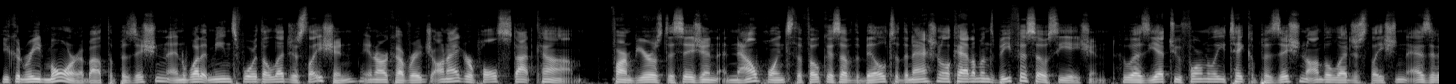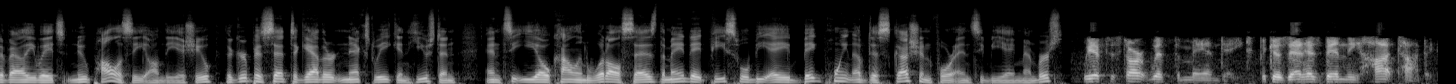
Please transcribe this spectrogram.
You can read more about the position and what it means for the legislation in our coverage on agripulse.com. Farm Bureau's decision now points the focus of the bill to the National Cattlemen's Beef Association, who has yet to formally take a position on the legislation as it evaluates new policy on the issue. The group is set to gather next week in Houston, and CEO Colin Woodall says the mandate piece will be a big point of discussion for NCBA members. We have to start with the mandate because that has been the hot topic.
